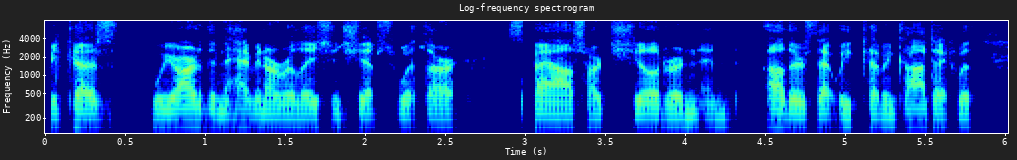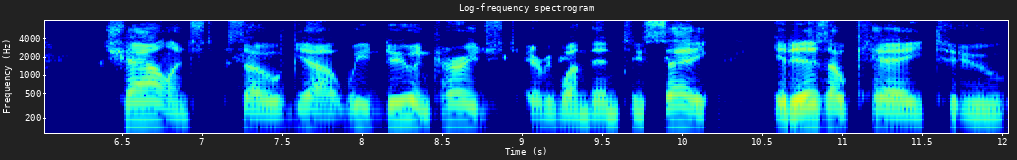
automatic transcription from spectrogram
Because we are then having our relationships with our spouse, our children, and others that we come in contact with challenged. So, yeah, we do encourage everyone then to say it is okay to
